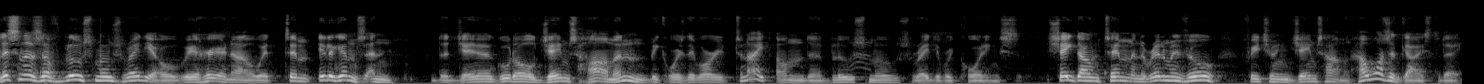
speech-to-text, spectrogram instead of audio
Listeners of Blues Moose Radio, we're here now with Tim Illigams and the good old James Harman because they were tonight on the Blues Moose Radio recordings. Shakedown Tim and the Rhythm Revue featuring James Harman. How was it, guys, today?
